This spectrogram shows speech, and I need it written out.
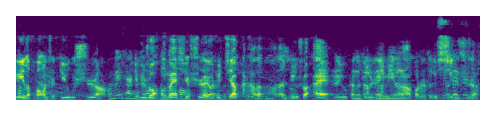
为了防止丢失啊。你比如说红白喜事要去借盘子啊，比如说爱，这有可能是个人名啊，或者是个姓氏啊，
